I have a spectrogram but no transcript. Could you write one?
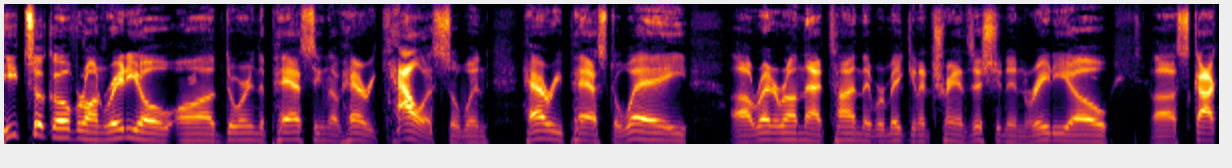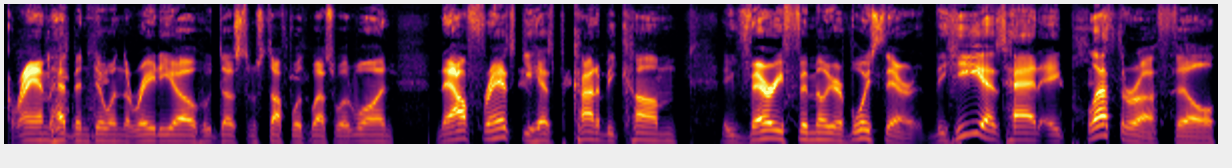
he took over on radio uh, during the passing of Harry Kalas. So when Harry passed away, uh, right around that time, they were making a transition in radio. Uh, Scott Graham had been doing the radio, who does some stuff with Westwood One. Now Franzke has kind of become a very familiar voice there. The, he has had a plethora, Phil,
